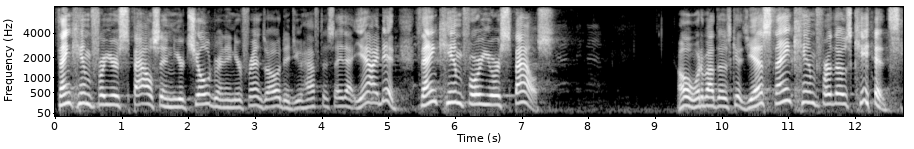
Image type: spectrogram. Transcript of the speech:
Thank Him for your spouse and your children and your friends. Oh, did you have to say that? Yeah, I did. Thank Him for your spouse. Oh, what about those kids? Yes, thank Him for those kids.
